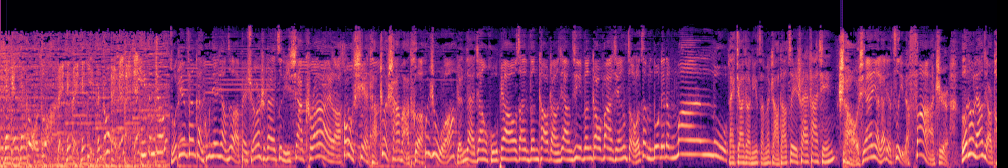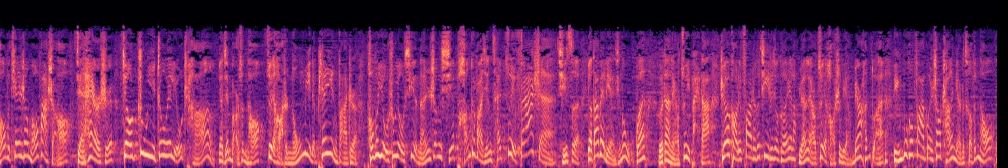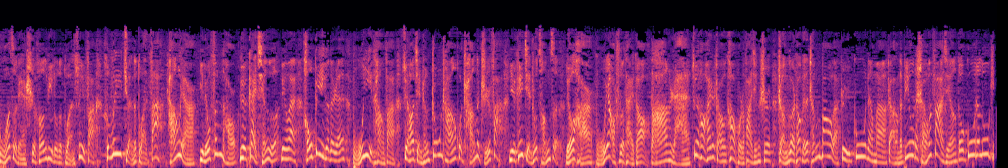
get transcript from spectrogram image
天天天天跟我做，每天每天一分钟，每天每天一分钟。昨天翻看空间相册，被学生时代的自己吓 cry 了。Oh shit！这杀马特会是我？人在江湖飘，三分靠长相，七分靠发型，走了这么多年的弯路，来教教你怎么找到最帅发型。首先要了解自己的发质，额头两角头发天生毛发少，剪 hair 时就要注意周围留长。要剪板寸头，最好是浓密的偏硬发质，头发又梳又细的男生斜朋克发型才最 fashion。其次要搭配脸型的五官，鹅蛋脸最百搭，只要考虑发质和气质就可以了。圆脸最好是两边很短，顶部和发冠稍长一点的侧分头。国字脸适合利落的短碎发和微卷的短发。长脸一留分头，略盖前额。另外头 big 的人不宜烫发，最好剪成中长或长的直发，也可以剪出层次。刘海不要梳得太高，当然最好还是找个靠谱的发型师，整个头给它承包了。至于姑娘嘛，长得 beautiful，什么发型都 good looking。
